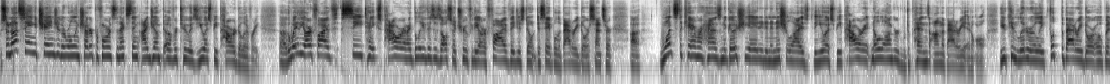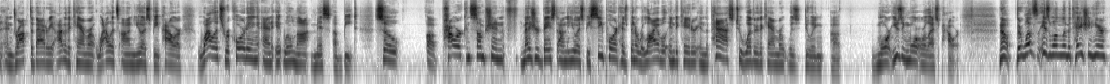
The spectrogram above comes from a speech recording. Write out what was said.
So not seeing a change in the rolling shutter performance, the next thing I jumped over to is USB power delivery. Uh, the way the R5C takes power, and I believe this is also true for the R5, they just don't disable the battery door sensor. Uh, once the camera has negotiated and initialized the USB power, it no longer depends on the battery at all. You can literally flip the battery door open and drop the battery out of the camera while it's on USB power, while it's recording, and it will not miss a beat. So uh, power consumption measured based on the USB-C port has been a reliable indicator in the past to whether the camera was doing uh, more, using more or less power. Now, there was is one limitation here.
